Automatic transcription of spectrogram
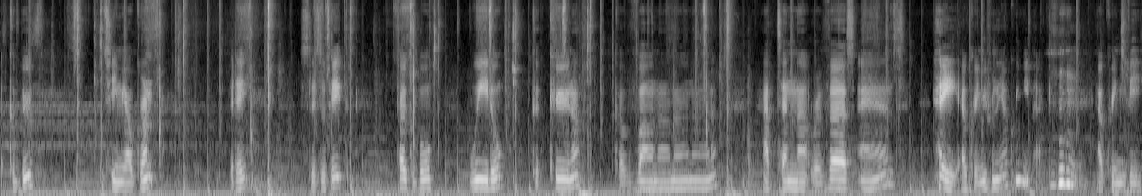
A Kaboo, Team Yell Grunt, Biddy, Sizzlipede, Pokeball, Weedle, Kakuna, Kavanana, Hatenna Reverse, and hey, Alcremie from the Alcremie pack. Alcremie V.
